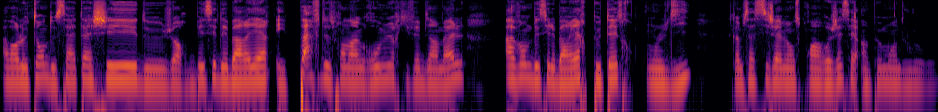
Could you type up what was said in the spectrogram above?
avoir le temps de s'attacher, de genre baisser des barrières et paf, de se prendre un gros mur qui fait bien mal. Avant de baisser les barrières, peut-être on le dit. Comme ça, si jamais on se prend un rejet, c'est un peu moins douloureux,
